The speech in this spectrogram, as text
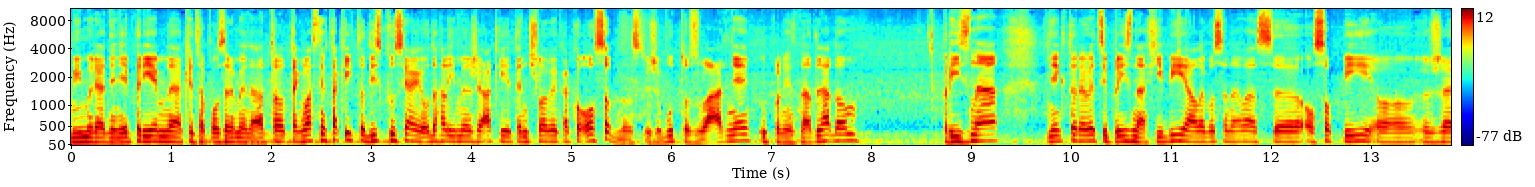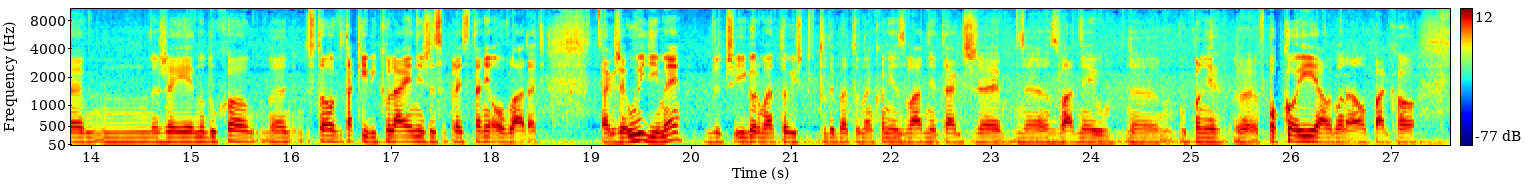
mimoriadne nepríjemné a keď sa pozrieme na to, tak vlastne v takýchto diskusiách odhalíme, že aký je ten človek ako osobnosť, že buď to zvládne úplne s nadhľadom, prizná, niektoré veci prizná chyby, alebo sa na vás e, osopí, že, mm, že je jednoducho e, z toho taký vykoľajený, že sa prestane ovládať. Takže uvidíme, že či Igor Matovič túto debatu nakoniec zvládne tak, že e, zvládne ju úplne v pokoji, alebo naopak ho E,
